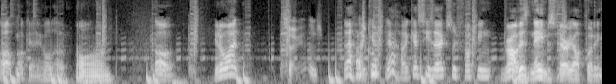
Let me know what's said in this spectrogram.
oh, okay, hold up. Um, Oh, you know what? So he is. Yeah, I That's cool. guess, yeah, I guess he's actually fucking. Bro, his name is very off-putting.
